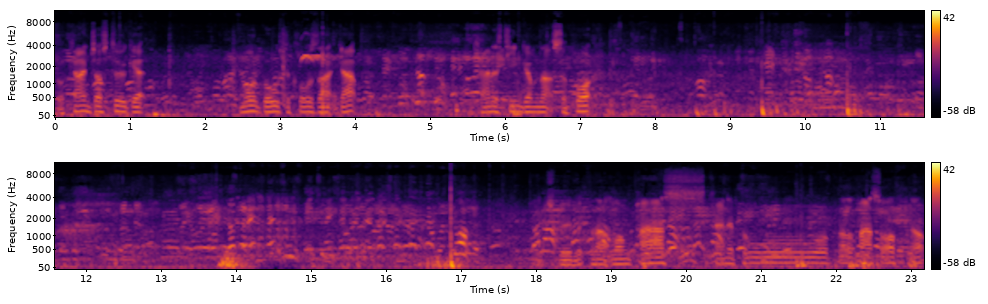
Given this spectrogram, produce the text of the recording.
So can just to get more goals to close that gap? Can his team give him that support? Good, look for that long pass. Can they pull another pass off? No.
